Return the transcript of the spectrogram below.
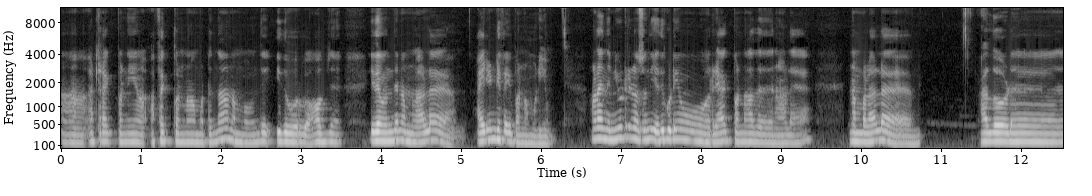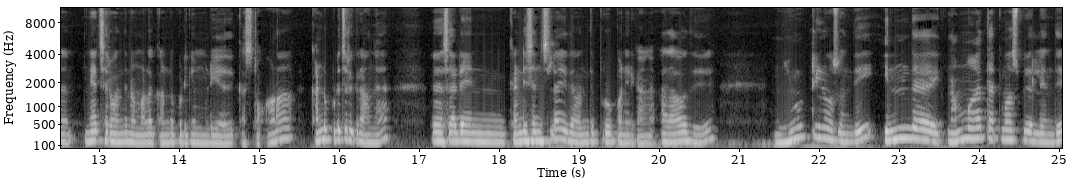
அட்ராக்ட் பண்ணி அஃபெக்ட் பண்ணால் மட்டும்தான் நம்ம வந்து இது ஒரு ஆப்ஜெக்ட் இதை வந்து நம்மளால் ஐடென்டிஃபை பண்ண முடியும். ஆனால் இந்த நியூட்ரினோஸ் வந்து எது கூடயும் ரியாக்ட் பண்ணாததுனால நம்மளால் அதோட நேச்சர் வந்து நம்மளால் கண்டுபிடிக்க முடியாது. கஷ்டம். ஆனால் கண்டுபிடிச்சிருக்கிறாங்க. சர்டன் கண்டிஷன்ஸில் இதை வந்து ப்ரூவ் பண்ணியிருக்காங்க அதாவது நியூட்ரினோஸ் வந்து இந்த நம்ம ஏர்த் அட்மாஸ்பியர்லேருந்து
